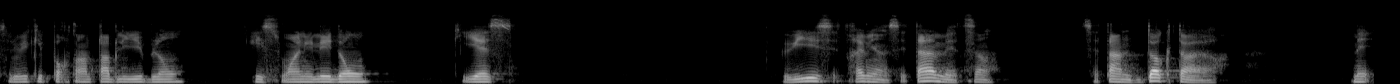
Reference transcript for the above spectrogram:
Celui qui porte un tablier blanc et soigne les dents. Qui est-ce? Oui, c'est très bien, c'est un médecin. C'est un docteur. Mais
